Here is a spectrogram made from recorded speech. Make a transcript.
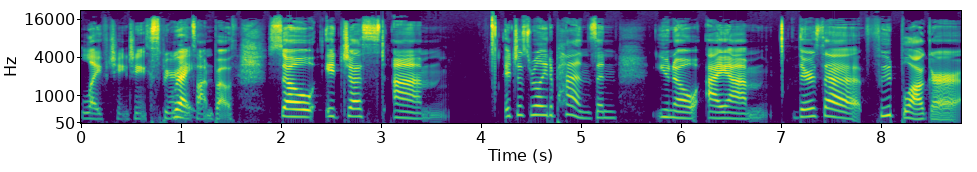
life-changing experience Right. on both so it just um it just really depends. And you know i um there's a food blogger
